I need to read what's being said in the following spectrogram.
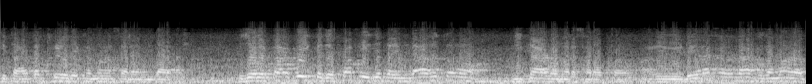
کتابت کړې د کما سره امداد زره پاکوي کده خوخي زه په امداد کوم نکاح به در سره کوم هغه ډیره سره دا زموږ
